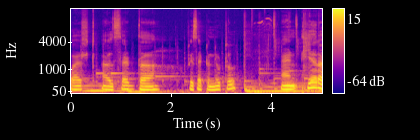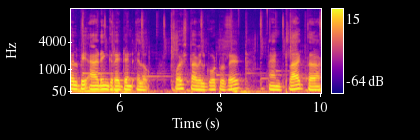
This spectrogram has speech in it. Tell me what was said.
First I will set the preset to neutral. And here I will be adding red and yellow. First I will go to red and drag the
